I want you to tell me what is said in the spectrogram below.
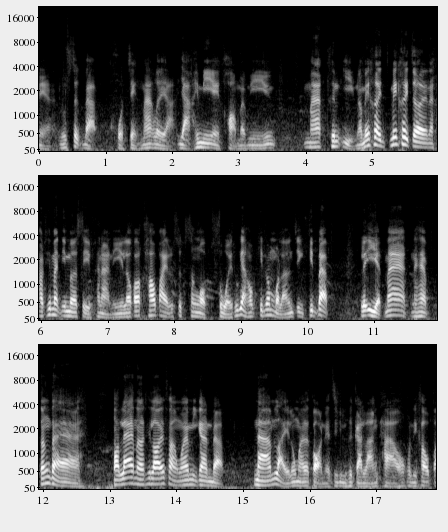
เนี่ยรู้สึกแบบโหเจ๋งมากเลยอะอยากให้มีของแบบนี้มากขึ้นอีกนะไม่เคยไม่เคยเจอเลยนะครับที่มัน immersive ขนาดนี้แล้วก็เข้าไปรู้สึกสงบสวยทุกอย่างเขาคิดมาหมดแล้วจริงๆคิดแบบละเอียดมากนะครับ ตั้งแต่ ตอนแรกเนาะที่เล่าให้ฟังว่ามีการแบบน้ำไหลลงมาแต่ก่อนเนี่ยจริงๆมันคือการล้างเท้าคนที่เข้าไป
